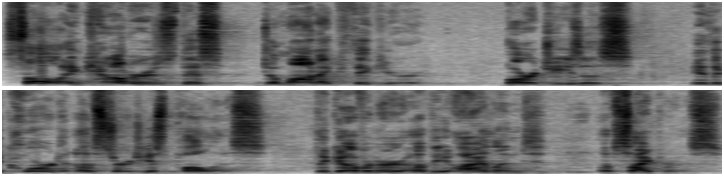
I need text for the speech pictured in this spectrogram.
Saul encounters this demonic figure, Bar Jesus, in the court of Sergius Paulus, the governor of the island of Cyprus.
